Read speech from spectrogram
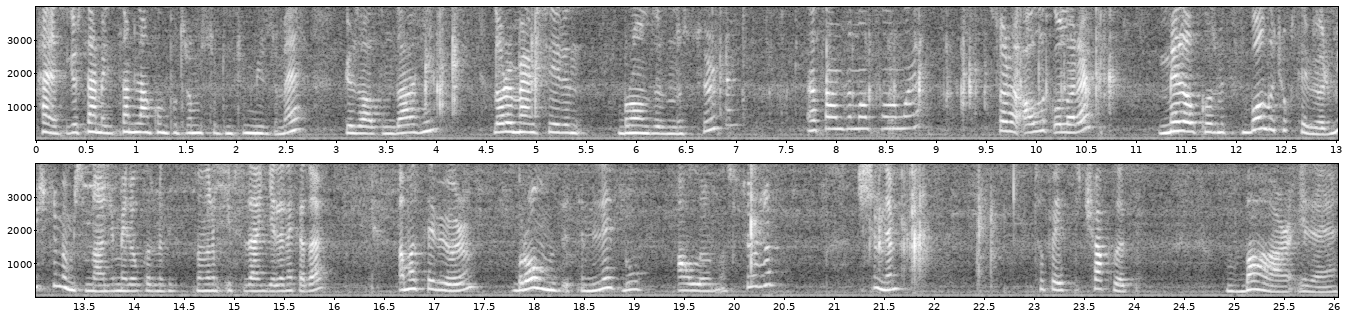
Her neyse göstermediysem Lancome pudramı sürdüm tüm yüzüme. Göz altım dahil. Laura Mercier'in bronzerını sürdüm. Efendim aslanlar. Sonra allık olarak Mellow Cosmetics'in bu allığı çok seviyorum. Hiç duymamıştım daha önce Mellow Cosmetics'i sanırım Ipsy'den gelene kadar. Ama seviyorum. Bronze isimli bu allığını sürdüm. Şimdi Too Faced Chocolate Bar ile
